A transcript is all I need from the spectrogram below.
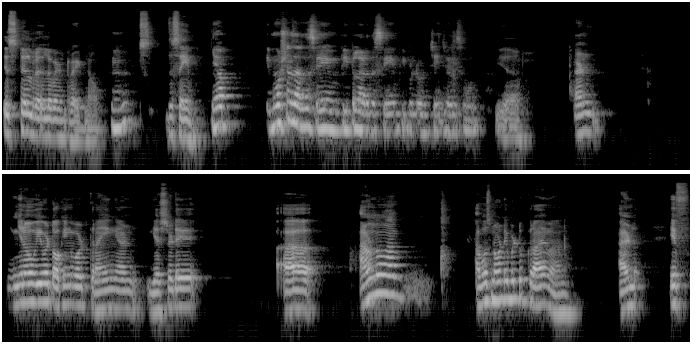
is still relevant right now. Mhm. It's the same. Yep. Emotions are the same. People are the same. People don't change very soon. Yeah. And you know, we were talking about crying and yesterday uh I don't know I I was not able to cry man. And if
